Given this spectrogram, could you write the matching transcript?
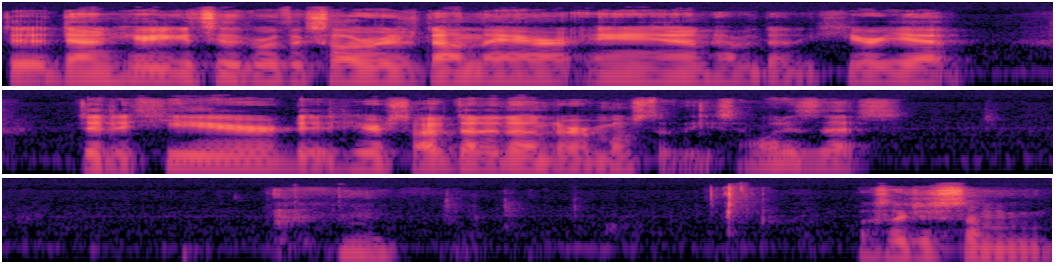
Did it down here, you can see the growth accelerators down there, and haven't done it here yet. Did it here, did it here. So I've done it under most of these. And what is this? Hmm. Looks like just some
